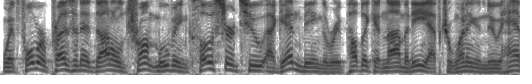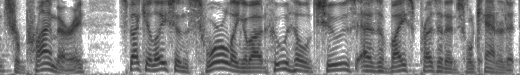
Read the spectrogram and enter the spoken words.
With former President Donald Trump moving closer to again being the Republican nominee after winning the New Hampshire primary, speculation swirling about who he'll choose as a vice presidential candidate.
